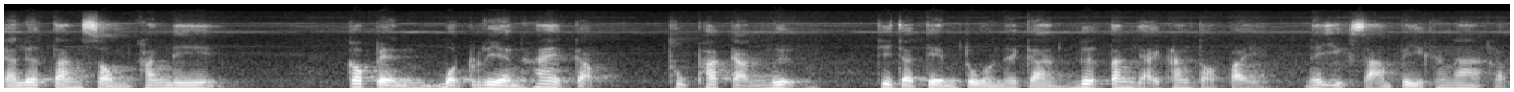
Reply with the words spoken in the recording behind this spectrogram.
การเลือกตั้งซ่อมครั้งนี้ ก็เป็นบทเรียนให้กับทุกพักการเมืองที่จะเตรียมตัวในการเลือกตั้งใหญ่ครั้งต่อไปในอีก 3 ปีข้างหน้าครับ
